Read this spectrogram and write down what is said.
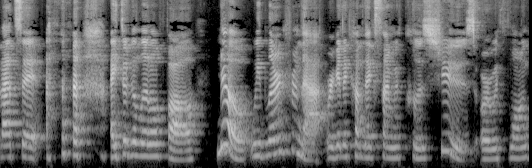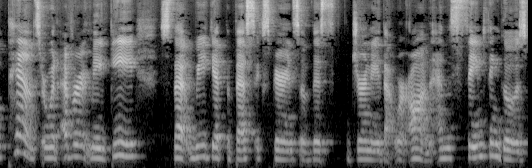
That's it. I took a little fall. No, we learn from that. We're going to come next time with closed shoes or with long pants or whatever it may be so that we get the best experience of this journey that we're on. And the same thing goes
